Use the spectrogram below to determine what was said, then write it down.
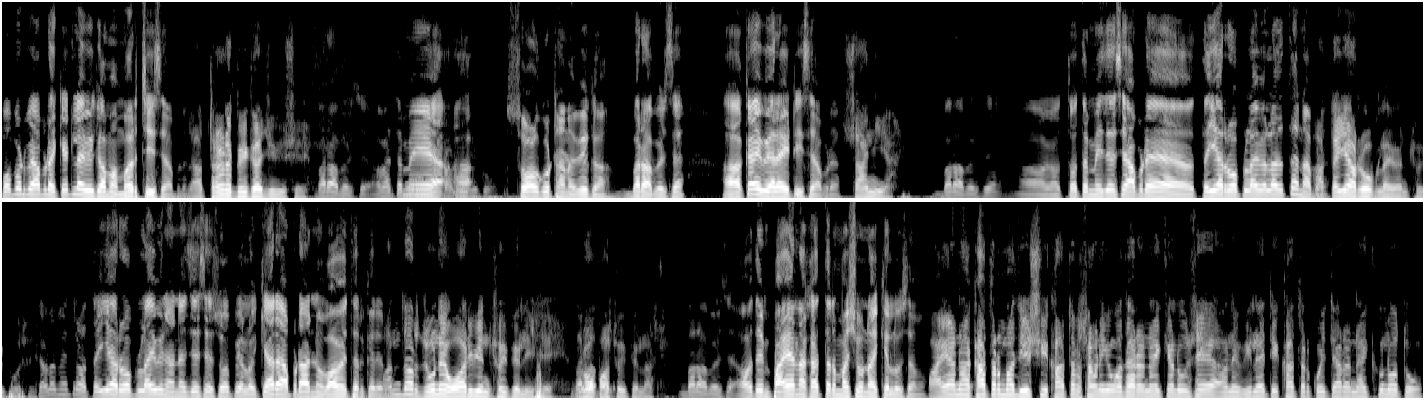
પોપટભાઈ આપણે કેટલા વીઘામાં મરચી છે આપણે? આ ત્રણેક વીઘા જેવી છે. બરાબર છે. હવે તમે સોળ ગુઠાના વીઘા. બરાબર છે. કઈ વેરાયટી છે આપણે? સાનિયા. બરાબર છે. તો તમે જે છે આપણે તૈયાર રોપ લાવેલા હતા ને આપણે? તૈયાર રોપ લાવીને છોપ્યો છે. ચાલો મિત્રો તૈયાર રોપ લાવીને અને જે છે સોંપેલો. ક્યારે આપણે આનું વાવેતર કરે પંદર જૂને ઓરવીન છોપેલી છે. રોપા છોપેલા છે. બરાબર છે. હવે તમે પાયાના ખાતરમાં શું નાખેલું છે પાયાના ખાતરમાં દેશી ખાતર છાણિયું વધારે નાખેલું છે અને વિલાયતી ખાતર કોઈ ત્યારે નાખ્યું નહોતું.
